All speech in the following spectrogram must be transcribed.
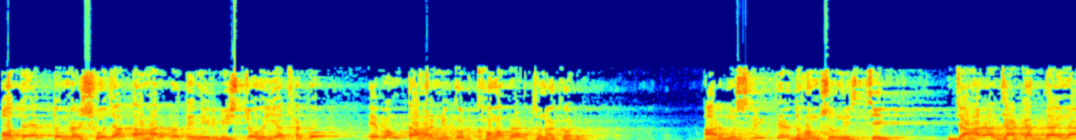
অতএব তোমরা সোজা তাহার প্রতি নির্বিষ্ট হইয়া থাকো এবং তাহার নিকট ক্ষমা প্রার্থনা করো। আর মুসলিমদের ধ্বংস নিশ্চিত যাহারা জাকাত দেয় না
